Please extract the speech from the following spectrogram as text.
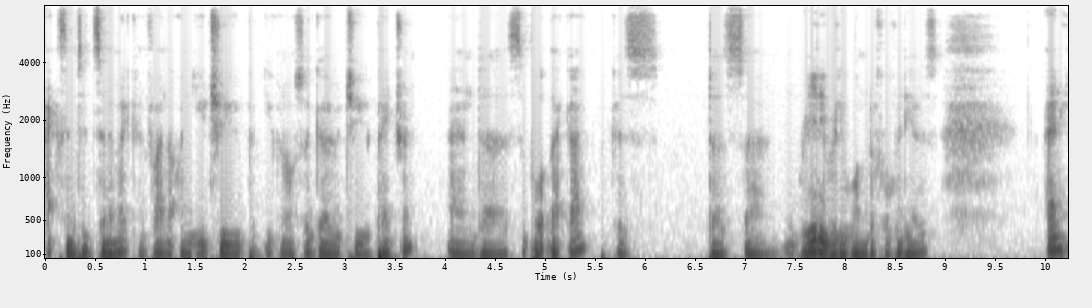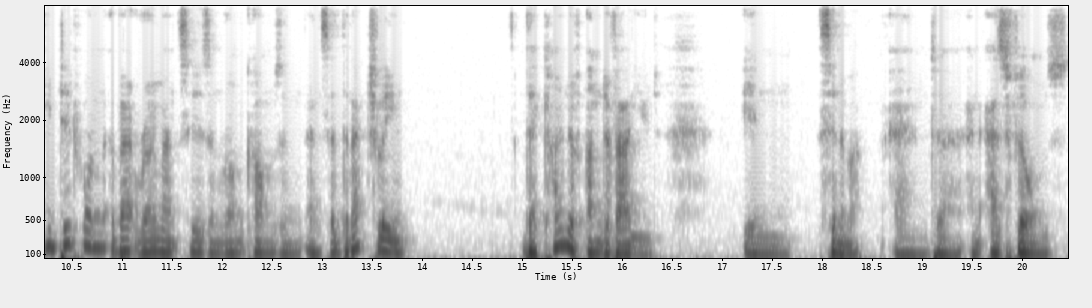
Accented Cinema. You can find that on YouTube. You can also go to Patreon and uh, support that guy because does uh, really really wonderful videos. And he did one about romances and rom coms and, and said that actually they're kind of undervalued in cinema and uh, and as films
